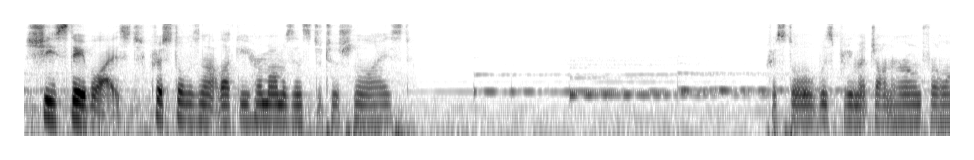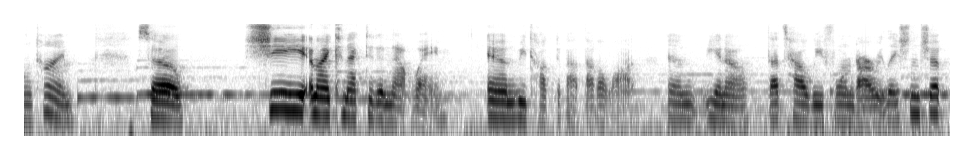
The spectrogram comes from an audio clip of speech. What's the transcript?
She stabilized. Kristal was not lucky. Her mom was institutionalized. Kristal was pretty much on her own for a long time. So she and I connected in that way. And we talked about that a lot. And, you know, that's how we formed our relationship.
